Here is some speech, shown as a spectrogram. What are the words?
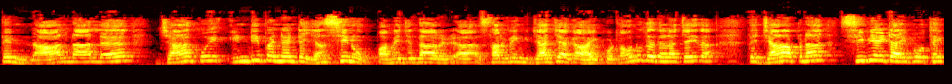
ਤੇ ਨਾਲ ਨਾਲ ਜਾਂ ਕੋਈ ਇੰਡੀਪੈਂਡੈਂਟ ਏਜੰਸੀ ਨੂੰ, ਭਾਵੇਂ ਜਿੱਦਾਂ ਸਰਵਿੰਗ ਜੱਜ ਹੈਗਾ ਹਾਈ ਕੋਰਟ ਦਾ, ਉਹਨੂੰ ਦੇ ਦੇਣਾ ਚਾਹੀਦਾ। ਤੇ ਜਾਂ ਆਪਣਾ ਸੀਬੀਆਈ ਟਾਈਪ ਉੱਥੇ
